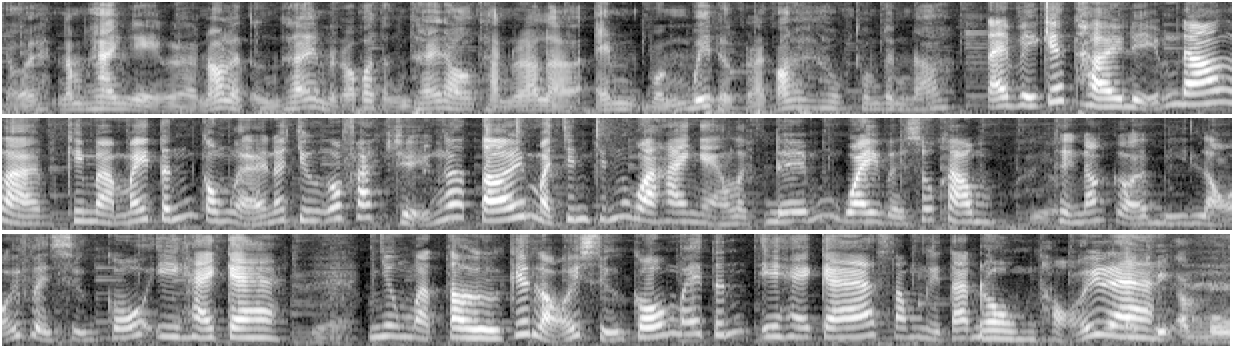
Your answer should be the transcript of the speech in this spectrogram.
trời ơi, năm 2000 là nó là tận thế mà đâu có tận thế đâu. Thành ra là em vẫn biết được là có cái thông, tin đó. Tại vì cái thời điểm đó là khi mà máy tính công nghệ nó chưa có phát triển á, tới mà 99 qua 2000 là đếm quay về số 0 Yeah. thì nó gọi bị lỗi về sự cố i2k nhưng mà từ cái lỗi sự cố máy tính i2k á, xong người ta đồn thổi ra. thuyết âm mưu.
